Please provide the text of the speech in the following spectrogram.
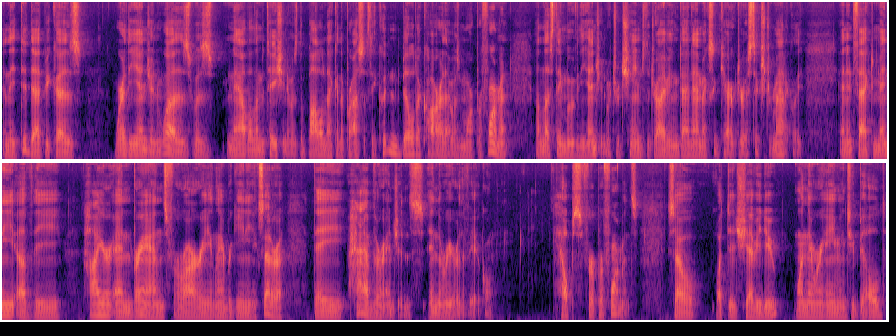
And they did that because where the engine was was now the limitation. It was the bottleneck in the process. They couldn't build a car that was more performant unless they moved the engine, which would change the driving dynamics and characteristics dramatically. And in fact, many of the higher end brands, Ferrari, Lamborghini, etc., they have their engines in the rear of the vehicle. Helps for performance. So, what did Chevy do when they were aiming to build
